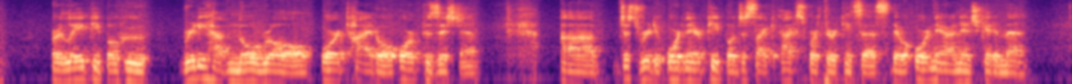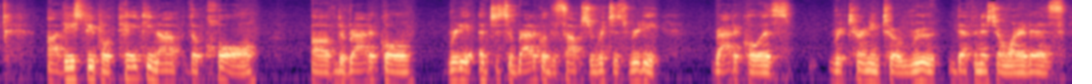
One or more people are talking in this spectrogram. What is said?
are lay people who really have no role or title or position, uh, just really ordinary people, just like Acts 4.13 says, they were ordinary uneducated men. Uh, these people taking up the call of the radical, really uh, just a radical discipleship, which is really radical is returning to a root definition of what it is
